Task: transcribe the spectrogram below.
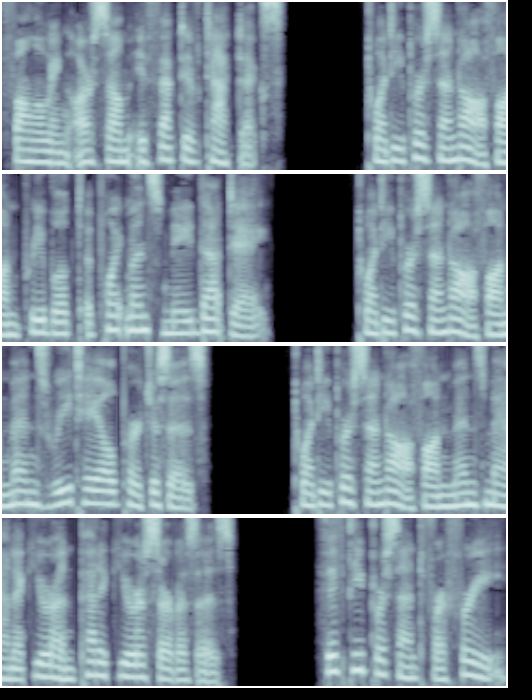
Following are some effective tactics 20% off on pre booked appointments made that day, 20% off on men's retail purchases, 20% off on men's manicure and pedicure services, 50% for free.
